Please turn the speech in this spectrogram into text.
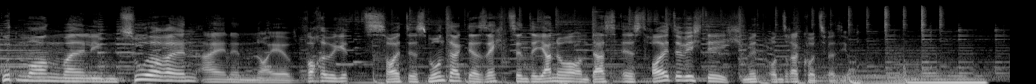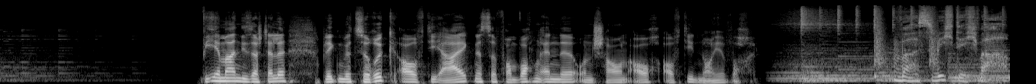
Guten Morgen, meine lieben ZuhörerInnen. Eine neue Woche beginnt. Heute ist Montag, der 16. Januar und das ist heute wichtig mit unserer Kurzversion. Wie immer an dieser Stelle blicken wir zurück auf die Ereignisse vom Wochenende und schauen auch auf die neue Woche. Was wichtig war.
